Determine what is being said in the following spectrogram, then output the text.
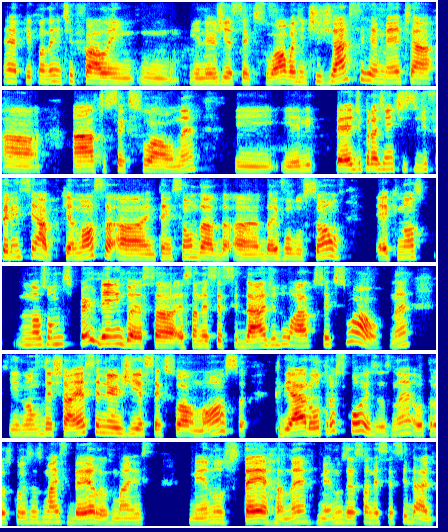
É, porque quando a gente fala em, em energia sexual, a gente já se remete a, a, a ato sexual, né? E, e ele pede para a gente se diferenciar, porque a nossa a intenção da, da, da, evolução é que nós, nós vamos perdendo essa, essa necessidade do ato sexual, né? E vamos deixar essa energia sexual nossa criar outras coisas, né? Outras coisas mais belas, mais menos terra, né? Menos essa necessidade.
